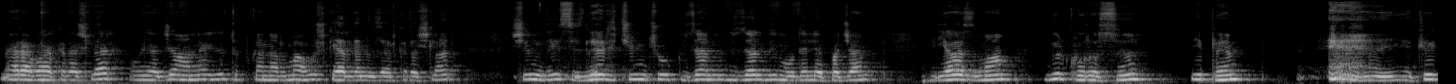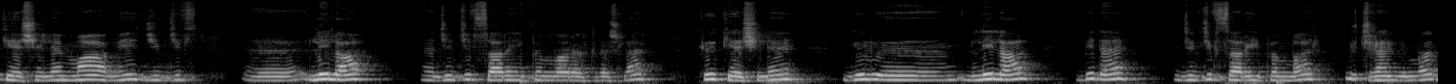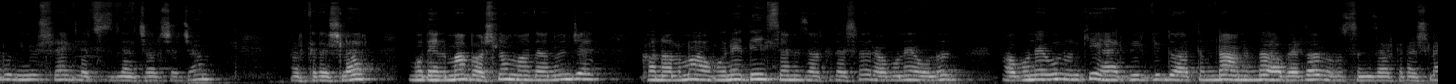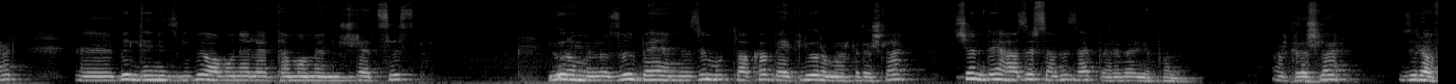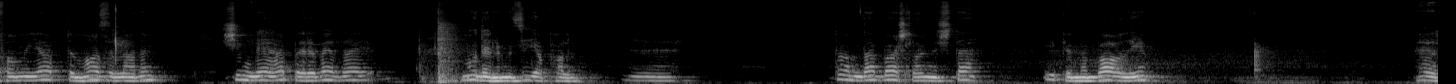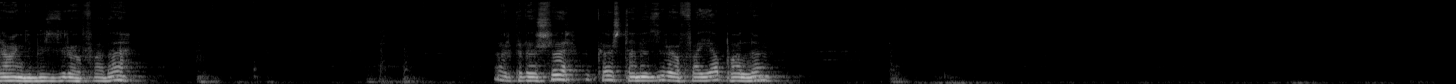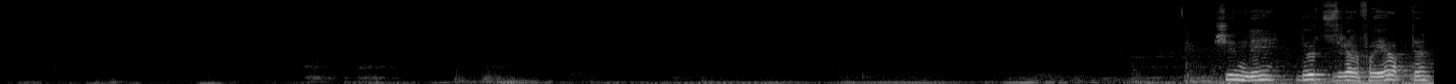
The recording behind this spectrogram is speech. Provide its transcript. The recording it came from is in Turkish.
Merhaba arkadaşlar. Oya Canı YouTube kanalıma hoş geldiniz arkadaşlar. Şimdi sizler için çok güzel mi güzel bir model yapacağım. Yazmam, gül kurusu, ipim, kök yeşili, mavi, civciv, e, lila, e, civciv sarı ipim var arkadaşlar. Kök yeşili, gül e, lila, bir de civciv sarı ipim var. Üç rengim var. Bugün üç renkle sizlerle çalışacağım. Arkadaşlar modelime başlamadan önce kanalıma abone değilseniz arkadaşlar abone olun. Abone olun ki her bir video attığımda anında haberdar olursunuz arkadaşlar. Ee, bildiğiniz gibi aboneler tamamen ücretsiz. Yorumunuzu, beğeninizi mutlaka bekliyorum arkadaşlar. Şimdi hazırsanız hep beraber yapalım. Arkadaşlar zürafamı yaptım, hazırladım. Şimdi hep beraber de modelimizi yapalım. Ee, tam da başlangıçta ipimi bağlayayım. Herhangi bir zürafada. Arkadaşlar birkaç tane zürafa yapalım. Şimdi 4 zürafa yaptım.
